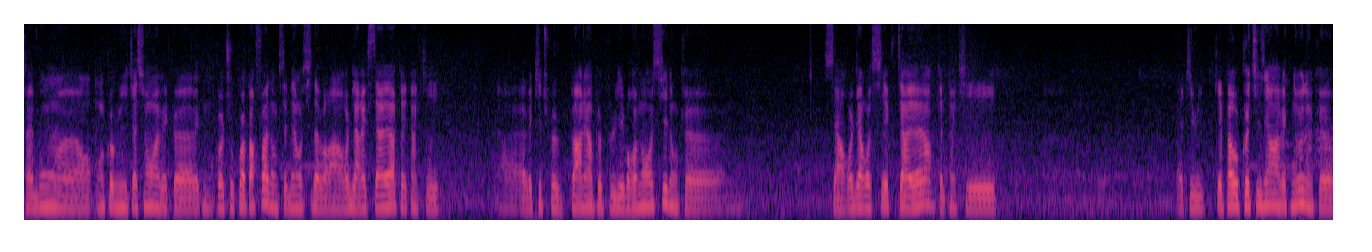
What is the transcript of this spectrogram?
très bon euh, en, en communication avec, avec mon coach ou quoi parfois, donc c'est bien aussi d'avoir un regard extérieur, quelqu'un qui avec qui tu peux parler un peu plus librement aussi. Donc, c'est un regard aussi extérieur, quelqu'un qui euh, qui n'est pas au quotidien avec nous, donc euh,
